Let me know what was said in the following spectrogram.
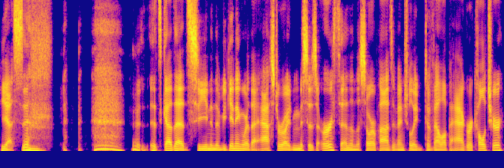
Yes. it's got that scene in the beginning where the asteroid misses Earth and then the sauropods eventually develop agriculture.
